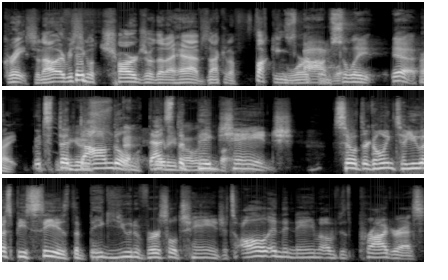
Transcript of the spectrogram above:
Great. So now every single charger that I have is not going to fucking work. obsolete. Yeah, Right. It's the dongle. That's the big change. So they're going to USB C is the big universal change. It's all in the name of progress.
